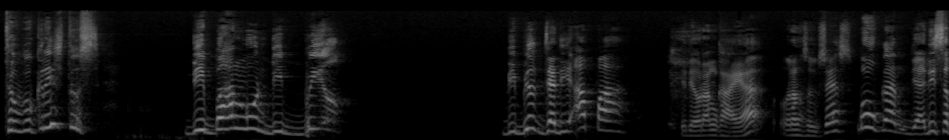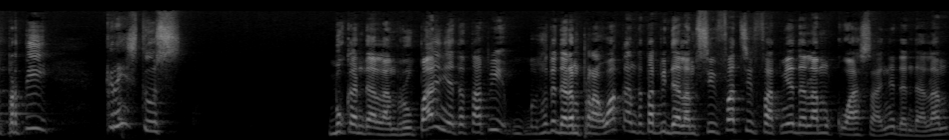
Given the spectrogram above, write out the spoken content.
tubuh Kristus. Dibangun, dibuild. Dibuild jadi apa? Jadi orang kaya, orang sukses? Bukan. Jadi seperti Kristus. Bukan dalam rupanya, tetapi maksudnya dalam perawakan, tetapi dalam sifat-sifatnya, dalam kuasanya, dan dalam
